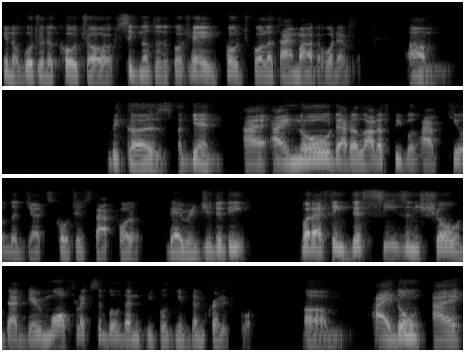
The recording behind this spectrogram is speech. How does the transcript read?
you know, go to the coach or signal to the coach, "Hey, coach, call a timeout or whatever." Um, because again, I I know that a lot of people have killed the Jets coaching staff for their rigidity, but I think this season showed that they're more flexible than people give them credit for. Um, I don't I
